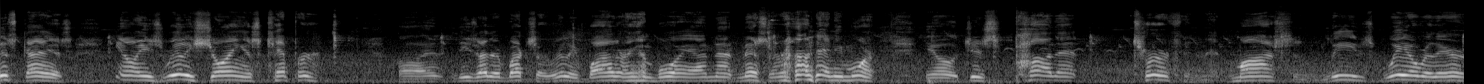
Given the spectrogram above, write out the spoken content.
This guy is, you know, he's really showing his temper. Uh, these other bucks are really bothering him. Boy, I'm not messing around anymore. You know, just paw that turf and that moss and leaves way over there,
